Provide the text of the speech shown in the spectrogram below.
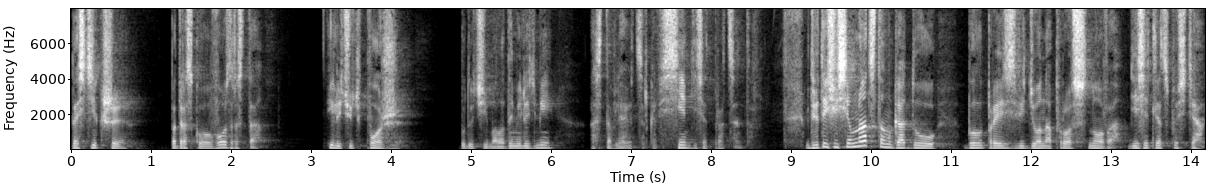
достигшие подросткового возраста или чуть позже, будучи молодыми людьми, оставляют церковь. 70%. В 2017 году был произведен опрос снова, 10 лет спустя.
